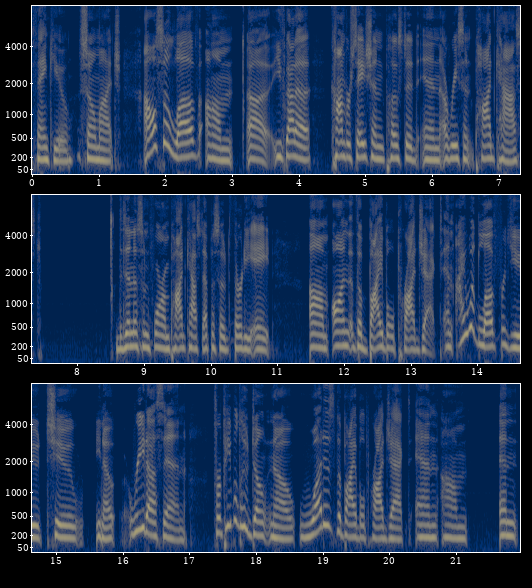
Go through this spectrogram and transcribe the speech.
thank you so much. I also love um, uh, you've got a conversation posted in a recent podcast, the Denison Forum podcast episode thirty eight um, on the Bible Project. And I would love for you to, you know, read us in. For people who don't know, what is the Bible Project, and um, and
